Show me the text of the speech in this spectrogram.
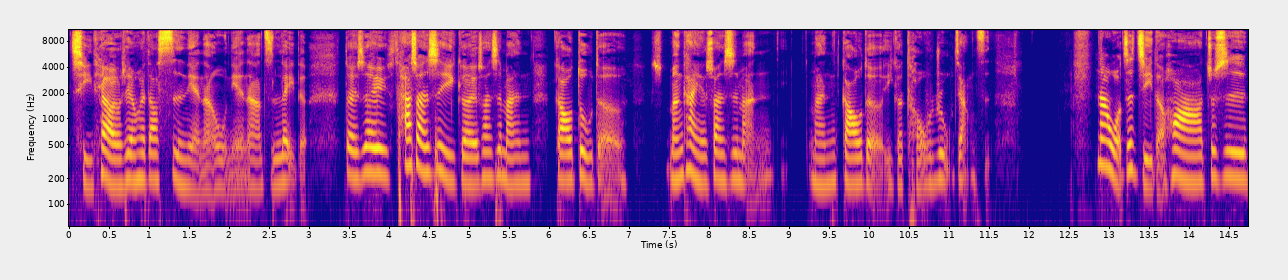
起跳，有些人会到四年啊、五年啊之类的，对，所以它算是一个也算是蛮高度的门槛，也算是蛮蛮高的一个投入这样子。那我自己的话，就是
